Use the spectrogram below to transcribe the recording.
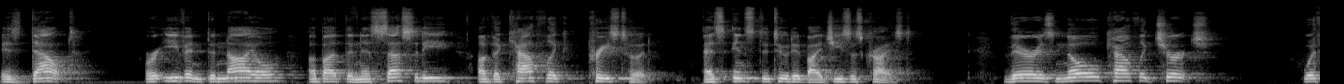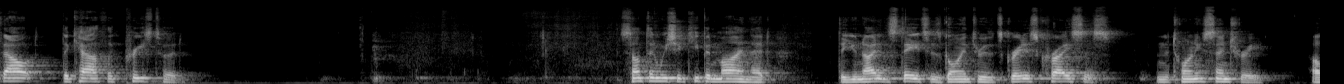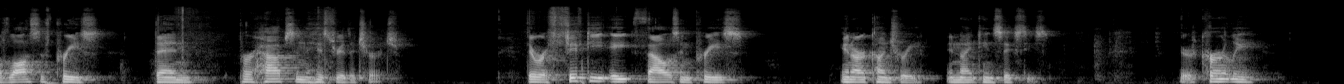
is doubt or even denial about the necessity of the Catholic priesthood as instituted by Jesus Christ. There is no Catholic Church without the Catholic priesthood. Something we should keep in mind that the United States is going through its greatest crisis in the 20th century of loss of priests than perhaps in the history of the church. There were 58,000 priests in our country in 1960s. There are currently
